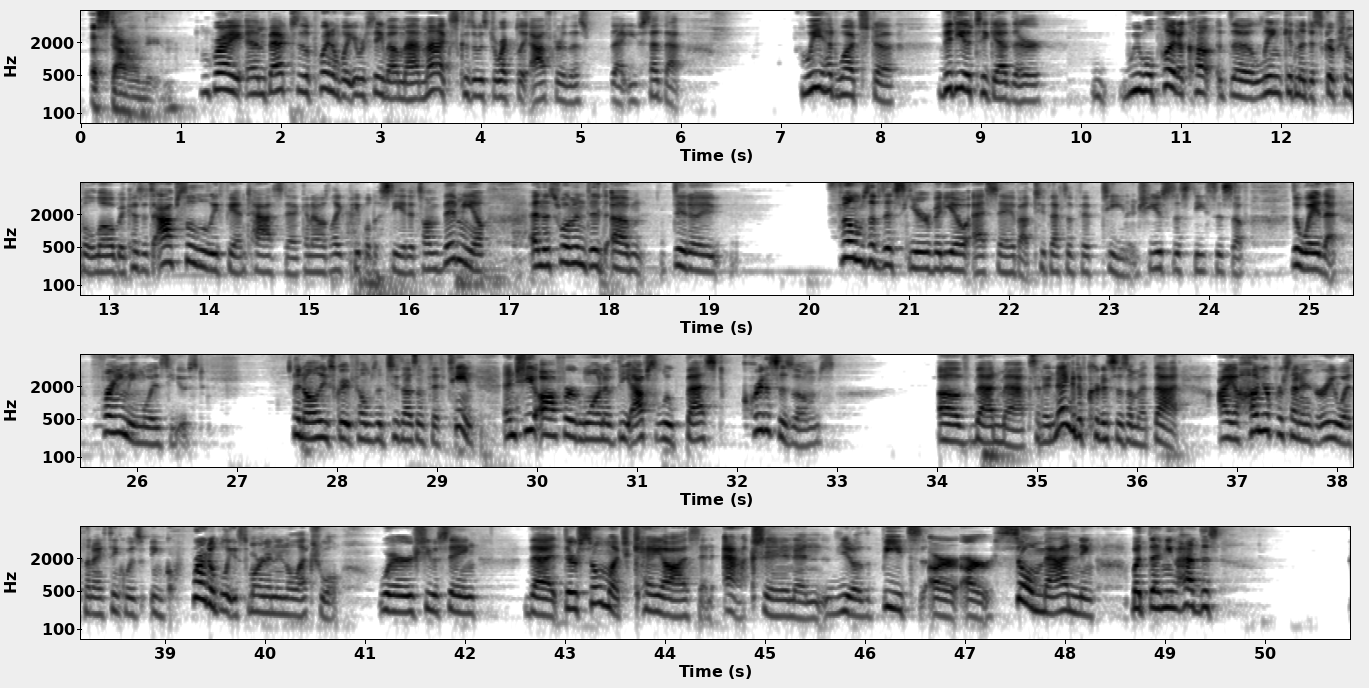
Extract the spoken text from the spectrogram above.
astounding. Right, and back to the point of what you were saying about Mad Max, because it was directly after this that you said that. We had watched a video together. We will put a the link in the description below because it's absolutely fantastic, and I would like people to see it. It's on Vimeo, and this woman did um did a films of this year video essay about 2015, and she used this thesis of the way that framing was used in all these great films in 2015 and she offered one of the absolute best criticisms of Mad Max and a negative criticism at that I 100% agree with and I think was incredibly smart and intellectual where she was saying that there's so much chaos and action and you know the beats are are so maddening but then you had this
